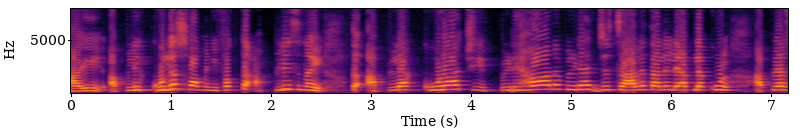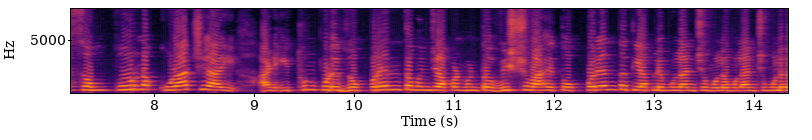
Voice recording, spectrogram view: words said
आई आपली कुलस्वामिनी फक्त आपलीच नाही तर आपल्या कुळाची पिढ्यान पिढ्यात जे चालत आलेले आपल्या कुळ आपल्या संपूर्ण कुळाची आई आणि इथून पुढे जोपर्यंत म्हणजे आपण म्हणतो विश्व आहे तोपर्यंत ती आपल्या मुलांची मुलं मुलांची मुलं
